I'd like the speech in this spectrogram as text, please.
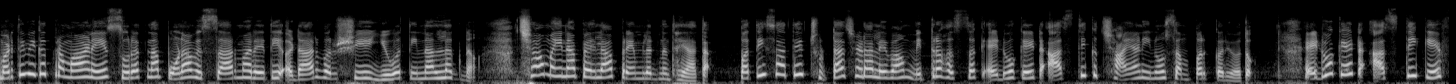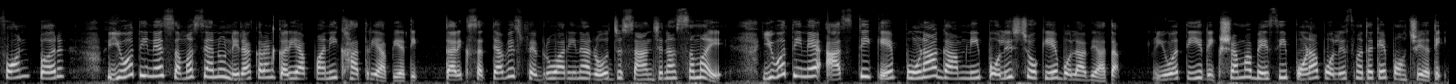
મળતી વિગત પ્રમાણે સુરતના પુણા વિસ્તારમાં રહેતી અઢાર વર્ષીય યુવતીના લગ્ન છ મહિના પહેલા પ્રેમ લગ્ન થયા હતા. પતિ સાથે છૂટાછેડા લેવા મિત્ર હસ્તક એડવોકેટ આસ્તિક છાયાણીનો સંપર્ક કર્યો હતો. એડવોકેટ આસ્તિકે ફોન પર યુવતીને સમસ્યાનું નિરાકરણ કરી આપવાની ખાતરી આપી હતી. તારીખ સત્યાવીસ ફેબ્રુઆરીના રોજ સાંજના સમયે યુવતીને આસ્તિકે પૂણા ગામની પોલીસ ચોકીએ બોલાવ્યા હતા. યુવતી રિક્ષામાં બેસી પૂણા પોલીસ મથકે પહોંચી હતી.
